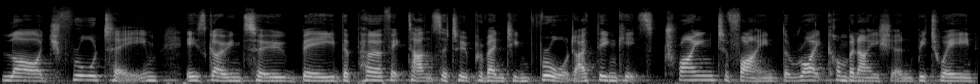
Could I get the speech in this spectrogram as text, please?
large fraud team is going to be the perfect answer to preventing fraud. I think it's trying to find the right combination between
